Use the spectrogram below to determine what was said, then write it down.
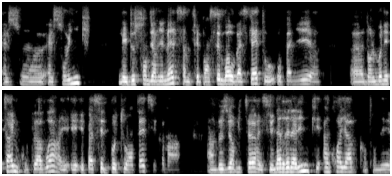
elles, sont elles sont uniques. Les 200 derniers mètres, ça me fait penser moi au basket, au, panier dans le money time qu'on peut avoir et, et, passer le poteau en tête, c'est comme un, un buzzer beater et c'est une adrénaline qui est incroyable quand on est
